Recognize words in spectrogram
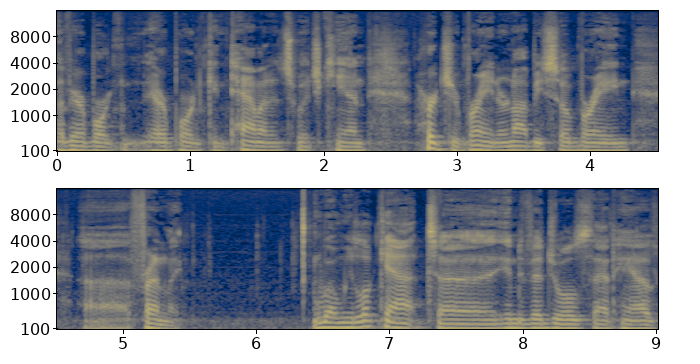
of airborne airborne contaminants, which can can hurt your brain or not be so brain uh, friendly. When we look at uh, individuals that have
